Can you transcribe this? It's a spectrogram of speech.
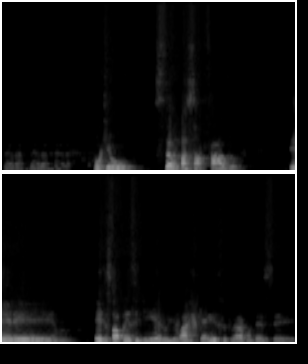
pera, pera, pera. Porque o Sampa safado, ele ele só pensa em dinheiro e eu acho que é isso que vai acontecer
